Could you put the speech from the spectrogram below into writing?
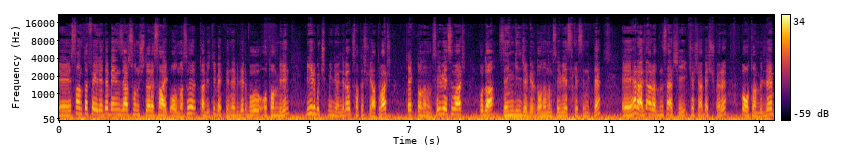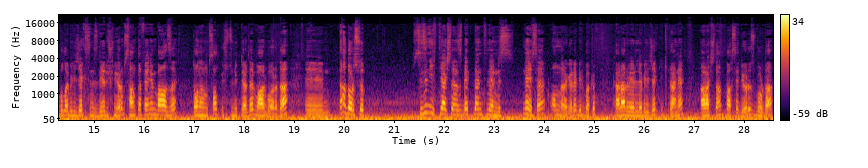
Ee, Santa Fe ile de benzer sonuçlara sahip olması tabii ki beklenebilir. Bu otomobilin 1,5 milyon liralık satış fiyatı var. Tek donanım seviyesi var. Bu da zengince bir donanım seviyesi kesinlikle. Ee, herhalde aradığınız her şeyi 3 aşağı 5 yukarı bu otomobilde bulabileceksiniz diye düşünüyorum. Santa Fe'nin bazı donanımsal üstünlükleri de var bu arada. Ee, daha doğrusu sizin ihtiyaçlarınız, beklentileriniz neyse onlara göre bir bakıp karar verilebilecek iki tane araçtan bahsediyoruz burada.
